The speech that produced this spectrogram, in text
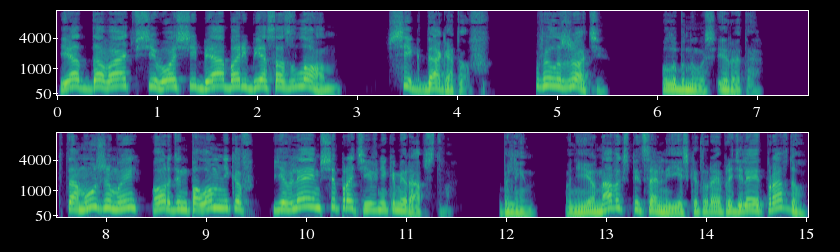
и отдавать всего себя борьбе со злом?» «Всегда готов». «Вы лжете», — улыбнулась Ирета. «К тому же мы, Орден Паломников, являемся противниками рабства». «Блин, у нее навык специальный есть, который определяет правду?»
